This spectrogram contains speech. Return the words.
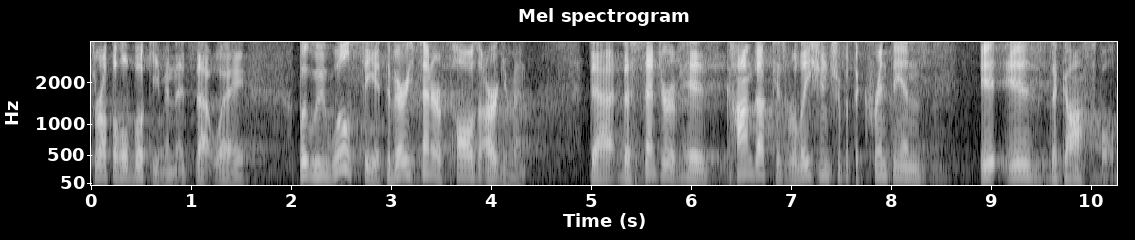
Throughout the whole book, even, it's that way. But we will see at the very center of Paul's argument that the center of his conduct, his relationship with the Corinthians, it is the gospel.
